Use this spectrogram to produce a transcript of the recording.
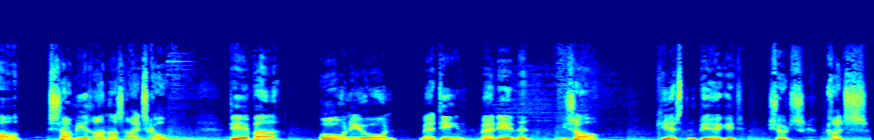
og Som i Randers Regnskov. Det var ugen i ugen med din veninde i sov, Kirsten Birgit Schøtz-Krets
